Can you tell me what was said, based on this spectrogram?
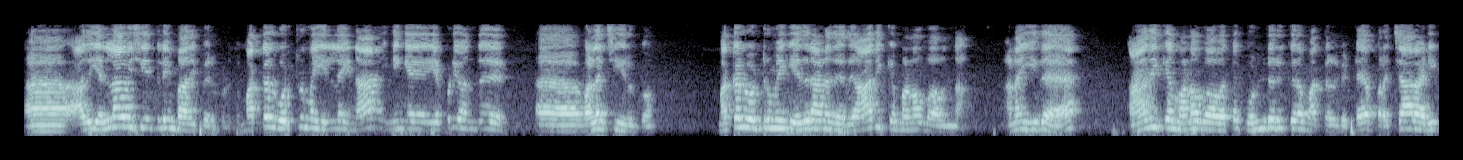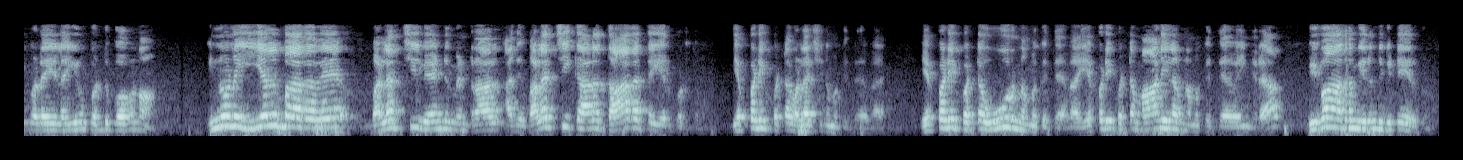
ஆஹ் அது எல்லா விஷயத்திலையும் பாதிப்பு ஏற்படுத்தும். மக்கள் ஒற்றுமை இல்லைன்னா நீங்க எப்படி வந்து ஆஹ் வளர்ச்சி இருக்கும்? மக்கள் ஒற்றுமைக்கு எதிரானது எது? ஆதிக்க மனோபாவம் தான். ஆனா இத ஆதிக்க மனோபாவத்தை கொண்டிருக்கிற மக்கள்கிட்ட பிரச்சார அடிப்படையிலையும் கொண்டு போகணும். இன்னொன்னு இயல்பாகவே வளர்ச்சி வேண்டும் என்றால் அது வளர்ச்சிக்கான தாகத்தை ஏற்படுத்தணும். எப்படிப்பட்ட வளர்ச்சி நமக்கு தேவை? எப்படிப்பட்ட ஊர் நமக்கு தேவை? எப்படிப்பட்ட மாநிலம் நமக்கு தேவைங்கிற விவாதம் இருந்துகிட்டே இருக்கணும்.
